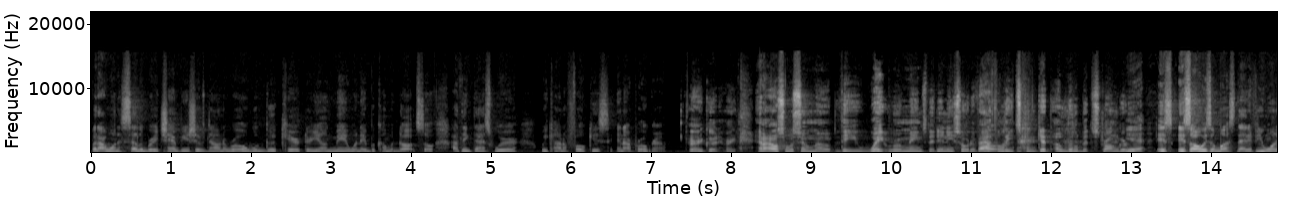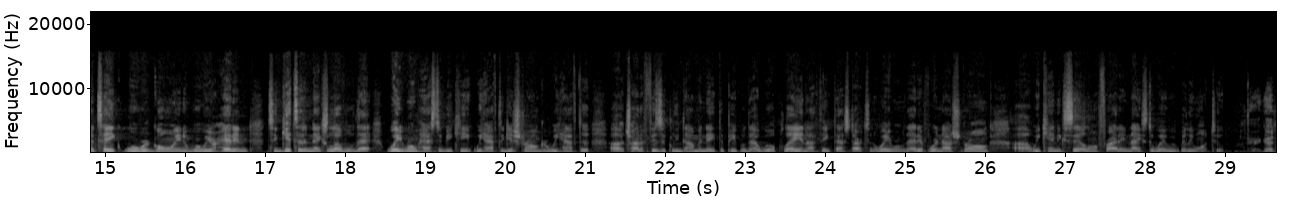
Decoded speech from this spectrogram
but I want to celebrate championships down the road with good character young men when they become adults. So I think that's where we kind of focus in our program. Very good. Very good. And I also assume uh, the weight room means that any sort of oh. athletes oh. can get a little bit stronger. Yeah, it's it's always a must that if you want to take where we're going and where we are heading to get to the next level, that weight room has to be key. We have to get stronger. We have to uh, try to physically dominate the people that will play, and I think that starts in the weight room. That if we're not strong, uh, we can't excel on Friday nights the way we really want to. Very good.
